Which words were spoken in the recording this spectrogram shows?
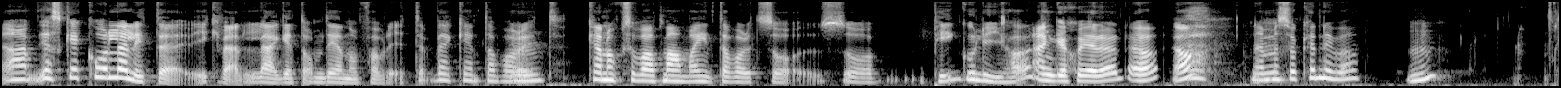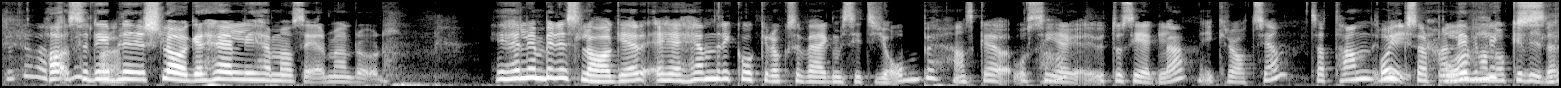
ja, jag ska kolla lite ikväll, läget om det är någon favorit. Det verkar inte ha varit. Mm. Kan också vara att mamma inte har varit så, så pigg och lyhörd. Engagerad, ja. Ja. Nej men så kan det vara. Mm. Det kan absolut så det vara. blir slagerhelg hemma hos er med andra ord. I helgen blir det slager. Eh, Henrik åker också iväg med sitt jobb. Han ska och se, ut och segla i Kroatien. Så att han Oj, lyxar på. han lever han åker vidare.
